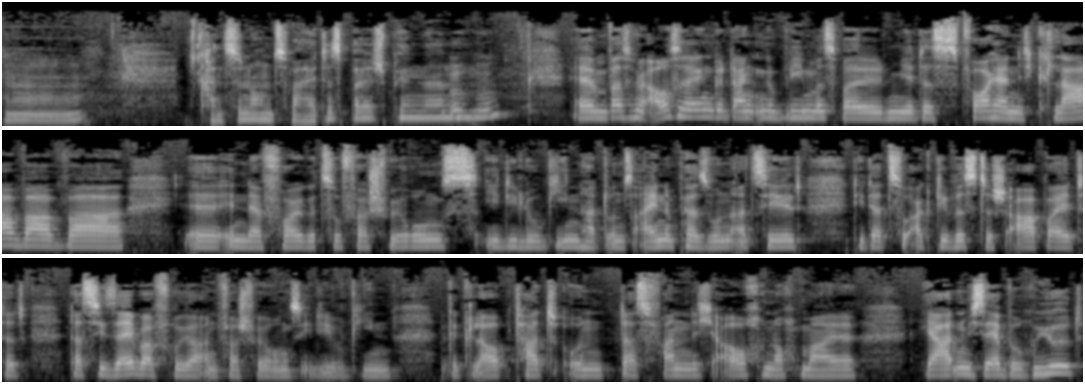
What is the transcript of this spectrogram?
Hm. Kannst du noch ein zweites Beispiel nennen? Mhm. Ähm, was mir auch sehr in Gedanken geblieben ist, weil mir das vorher nicht klar war, war äh, in der Folge zu Verschwörungsideologien hat uns eine Person erzählt, die dazu aktivistisch arbeitet, dass sie selber früher an Verschwörungsideologien geglaubt hat. Und das fand ich auch nochmal ja, hat mich sehr berührt,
